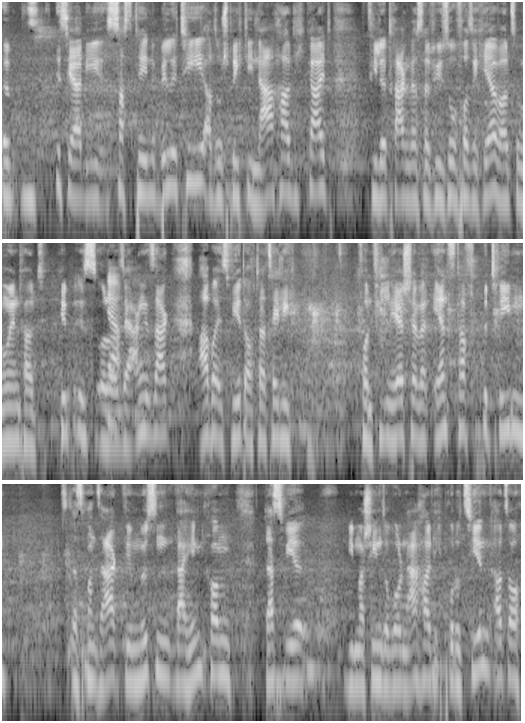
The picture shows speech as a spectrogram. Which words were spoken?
äh, ist ja die Sustainability, also sprich die Nachhaltigkeit. Viele tragen das natürlich so vor sich her, weil es im Moment halt hip ist oder ja. sehr angesagt. Aber es wird auch tatsächlich von vielen Herstellern ernsthaft betrieben, dass man sagt, wir müssen dahin kommen, dass wir die Maschinen sowohl nachhaltig produzieren als auch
